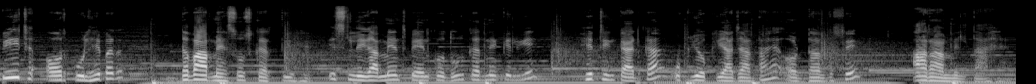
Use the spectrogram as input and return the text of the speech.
पीठ और कूल्हे पर दबाव महसूस करती हैं। इस लिगामेंट पेन को दूर करने के लिए हीटिंग पैड का उपयोग किया जाता है और दर्द से आराम मिलता है।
